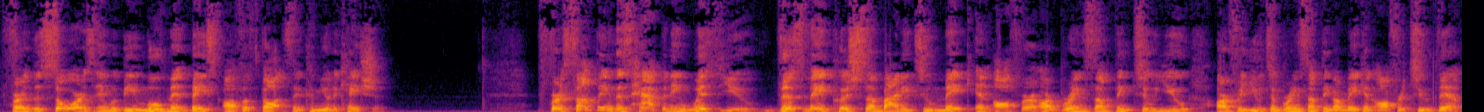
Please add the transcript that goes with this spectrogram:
For the Swords, it would be movement based off of thoughts and communication for something that's happening with you, this may push somebody to make an offer or bring something to you, or for you to bring something or make an offer to them.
